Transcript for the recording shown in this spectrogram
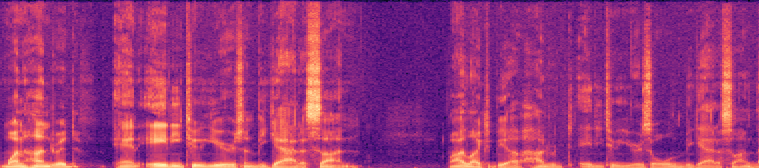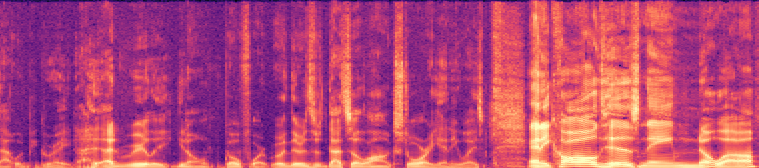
182 years and begat a son well, I'd like to be 182 years old and begat a son. That would be great. I'd really, you know, go for it. There's, that's a long story, anyways. And he called his name Noah,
